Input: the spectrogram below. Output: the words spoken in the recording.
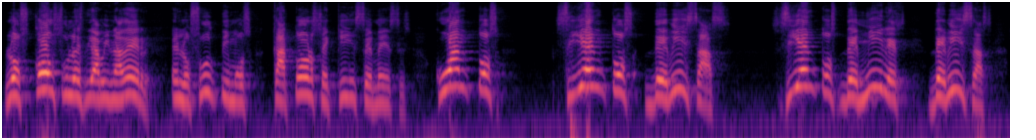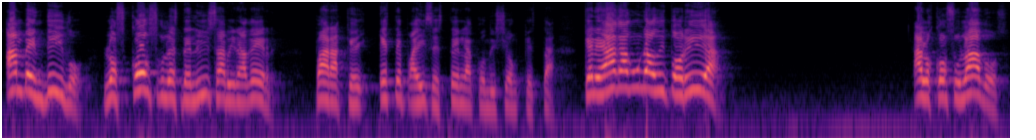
los cónsules de Abinader en los últimos 14, 15 meses? ¿Cuántos cientos de visas, cientos de miles de visas han vendido los cónsules de Luis Abinader para que este país esté en la condición que está? Que le hagan una auditoría a los consulados.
